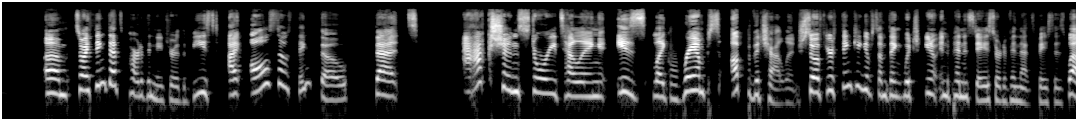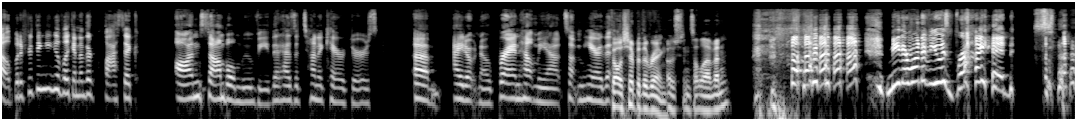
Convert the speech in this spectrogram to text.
Um, so I think that's part of the nature of the beast. I also think, though, that action storytelling is like ramps up the challenge. So if you're thinking of something which, you know, Independence Day is sort of in that space as well, but if you're thinking of like another classic ensemble movie that has a ton of characters, um, I don't know. Brian, help me out. Something here that Fellowship of the Ring. Ocean's Eleven. Neither one of you is Brian.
